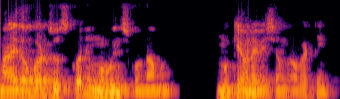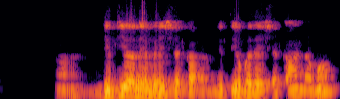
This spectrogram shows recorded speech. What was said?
మనం ఇది ఒకటి చూసుకొని ముగించుకుందాము. ముఖ్యమైన విషయం కాబట్టి. ఆ, ద్వితీయోపదేశ కా- ద్వితీయోపదేశ కాండము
